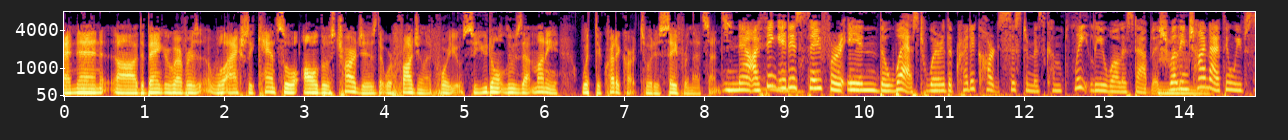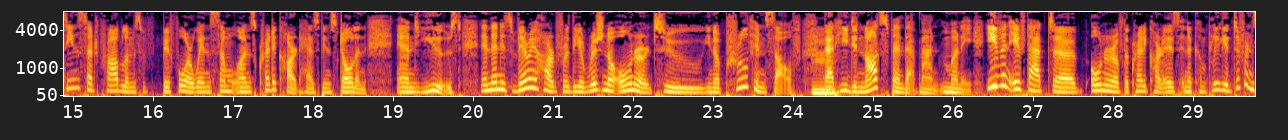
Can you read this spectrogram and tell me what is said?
and then uh, the bank or whoever is- will actually cancel all those charges that were fraudulent for you. So you don't lose that money with the credit card. So it is safer in that sense. Now, I think it is safer in the West where the credit card system is completely well established. Well, in China, I think we've seen such problems before when someone's credit card has been stolen and used. And then it's very hard for the original owner to, you know, prove himself that he did not spend that man money. Even if that uh, owner of the credit card is in a completely different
